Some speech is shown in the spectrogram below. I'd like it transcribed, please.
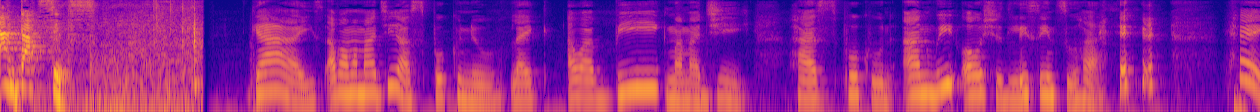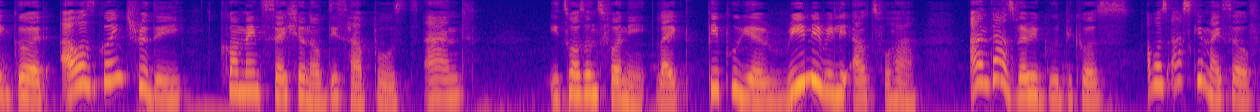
And that's it. Guys, our Mama G has spoken, no. Like, our big Mama G has spoken, and we all should listen to her. hey, God, I was going through the comment section of this her post, and it wasn't funny. Like, people were really, really out for her. And that's very good because I was asking myself,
